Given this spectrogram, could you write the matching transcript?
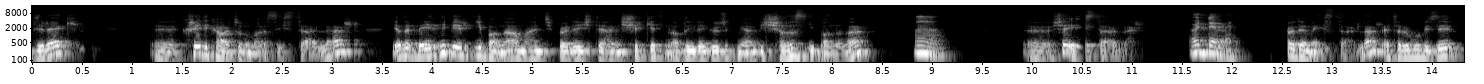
direkt e, kredi kartı numarası isterler ya da belli bir IBAN'a ama hani böyle işte hani şirketin adıyla gözükmeyen bir şahıs IBAN'ına e, şey isterler. Ödeme. Ödeme isterler. E tabi bu bizi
